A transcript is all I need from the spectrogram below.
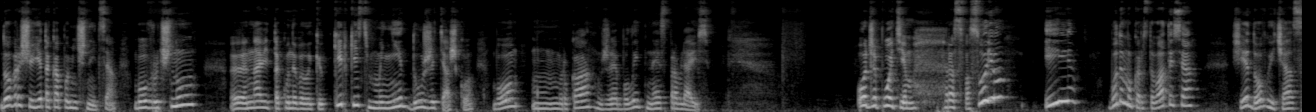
Добре, що є така помічниця, бо вручну е, навіть таку невелику кількість мені дуже тяжко, бо рука вже болить, не справляюсь. Отже, потім розфасую і будемо користуватися ще довгий час.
